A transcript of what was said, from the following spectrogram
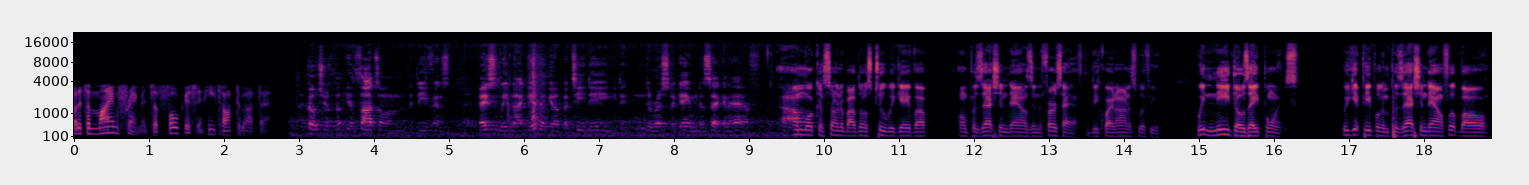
but it's a mind frame, it's a focus, and he talked about that. Coach, your, your thoughts on the defense basically not giving up a TD the rest of the game in the second half? I'm more concerned about those two we gave up on possession downs in the first half, to be quite honest with you. We need those eight points. We get people in possession down football.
